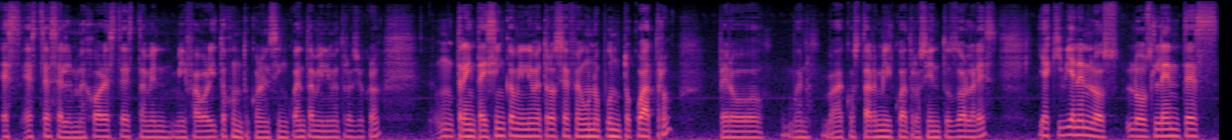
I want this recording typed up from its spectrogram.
es, este es el mejor este es también mi favorito junto con el 50 milímetros yo creo un 35 milímetros f1.4 pero bueno, va a costar 1400 dólares. Y aquí vienen los, los lentes,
